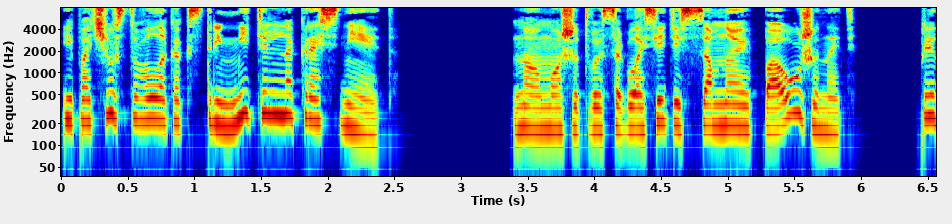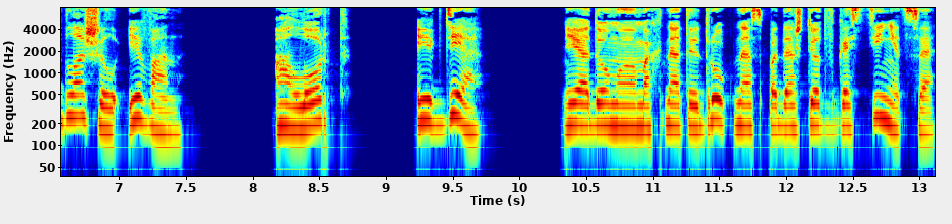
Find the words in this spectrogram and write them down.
и почувствовала, как стремительно краснеет. «Но, может, вы согласитесь со мной поужинать? — предложил Иван. «А лорд? И где?» «Я думаю, мохнатый друг нас подождет в гостинице,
